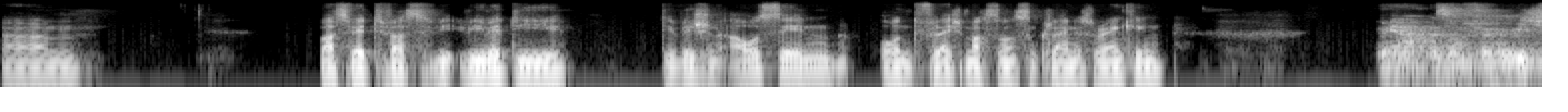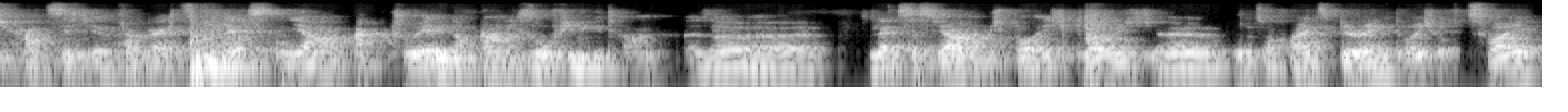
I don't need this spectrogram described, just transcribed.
Ähm, was wird, was, wie, wie wird die Division aussehen? Und vielleicht machst du uns ein kleines Ranking. Ja, also für mich hat sich im Vergleich zum letzten Jahr aktuell noch gar nicht so viel getan. Also äh, letztes Jahr habe ich bei euch, glaube ich, äh, uns auf 1 gerankt, euch auf 2.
